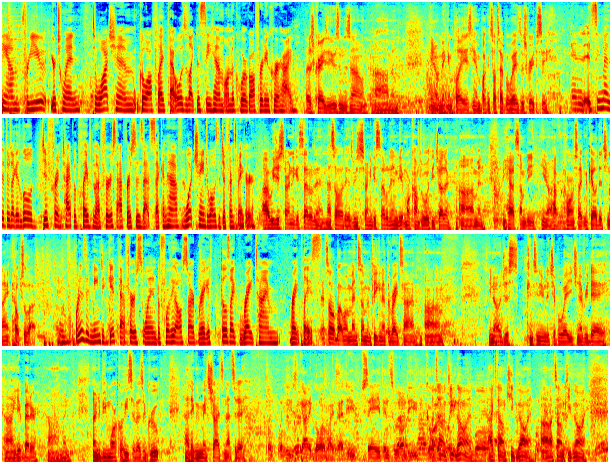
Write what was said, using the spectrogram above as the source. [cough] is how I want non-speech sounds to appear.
Cam, for you, your twin, to watch him go off like that, what was it like to see him on the court go off for a new career high? That was crazy. He was in the zone um, and, you know, making plays, getting buckets all type of ways. It was great to see. And it seemed like that there's like a little different type of play from that first half versus that second half. What changed and what was the difference maker? Uh, we just starting to get settled in. That's all it is. We just starting to get settled in, get more comfortable with each other. Um, and we have somebody, you know, have a performance like Mikal did tonight. It helps a lot. And what does it mean to get that first win before the All-Star break? It feels like right time, right place. It's all about momentum and peaking at the right time. Um, you know, just continuing to chip away each and every day, uh, get better, um, and learn to be more cohesive as a group. And I think we made strides in that today. When, when he's got it going like that, do you say anything to him? Do you go I tell him keep going. I tell him keep going. Um, I tell him keep going.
